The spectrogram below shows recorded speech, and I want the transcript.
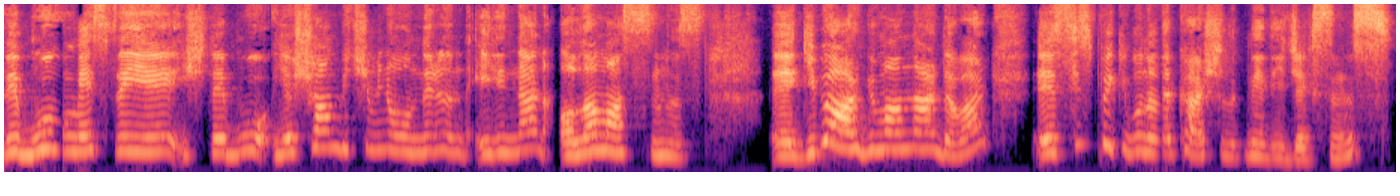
ve bu mesleği işte bu yaşam biçimini onların elinden alamazsınız e, gibi argümanlar da var. E, siz peki buna karşılık ne diyeceksiniz?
